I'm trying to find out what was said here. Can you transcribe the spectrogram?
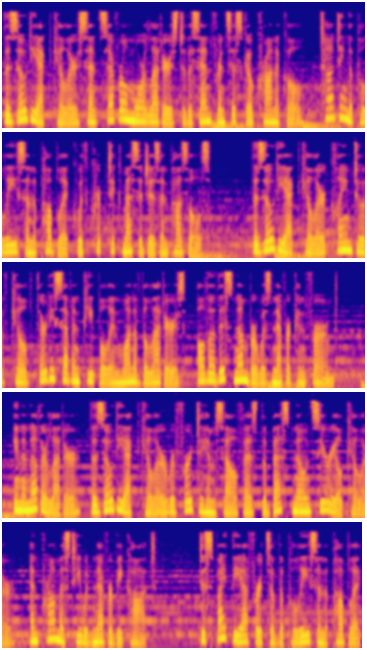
the Zodiac Killer sent several more letters to the San Francisco Chronicle, taunting the police and the public with cryptic messages and puzzles. The Zodiac Killer claimed to have killed 37 people in one of the letters, although this number was never confirmed. In another letter, the Zodiac Killer referred to himself as the best-known serial killer, and promised he would never be caught. Despite the efforts of the police and the public,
